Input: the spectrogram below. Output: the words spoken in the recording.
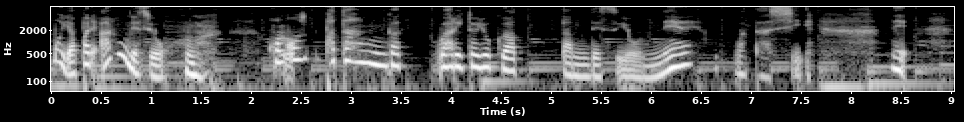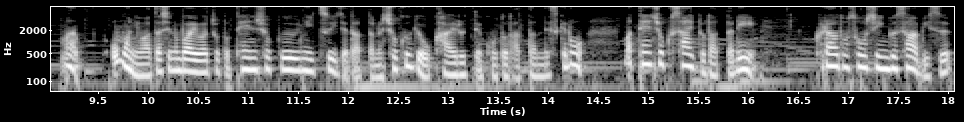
もうやっぱりあるんですよ。このパターンが割とよくあったんですよね。私。で、まあ、主に私の場合はちょっと転職についてだったので、職業を変えるってことだったんですけど、まあ、転職サイトだったり、クラウドソーシングサービス、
